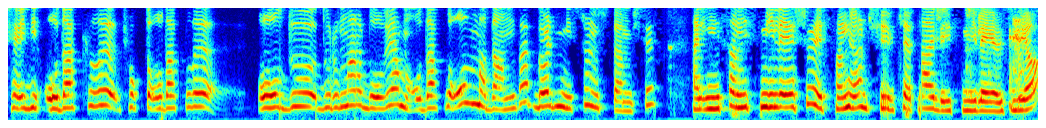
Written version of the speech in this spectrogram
şey değil odaklı çok da odaklı olduğu durumlar da oluyor ama odaklı olmadan da böyle bir misyon üstlenmişiz. Hani insan ismiyle yaşıyor ya sanıyorum şirketler de ismiyle yaşıyor.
